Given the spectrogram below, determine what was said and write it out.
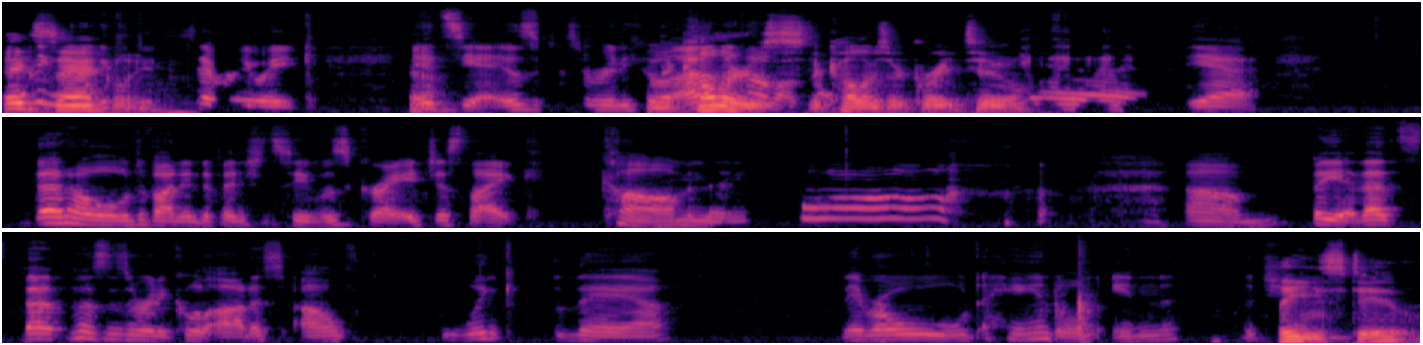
I think we need a Exactly. Every week. Yeah. It's yeah, it was just a really And cool. the don't know colors, the colors are great too. Yeah, yeah. That whole divine intervention scene was great. Just like calm and then. "Wah." um, but yeah, that's that person's a really cool artist. I'll link their their old handle in the chat. Please do.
